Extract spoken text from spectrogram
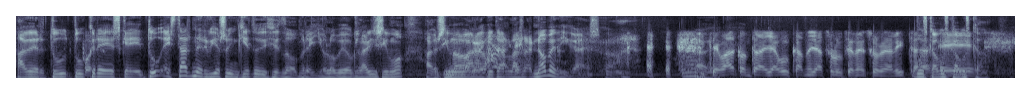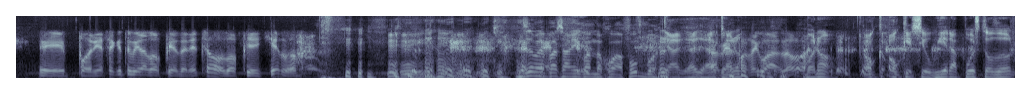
A ver, tú, tú Pues crees que tú estás nervioso, inquieto, diciendo, hombre, yo lo veo clarísimo, a ver si me No, van a quitar las... No me digas. no. que va al contrario, ya buscando ya soluciones surrealistas. Busca, busca, Eh, busca. Eh, ¿Podría ser que tuviera dos pies derechos o dos pies izquierdos? Eso me pasa a mí cuando juego a fútbol. Ya, ya, ya, A mí me claro. pasa igual, ¿no? Bueno, o, o que se hubiera puesto dos...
